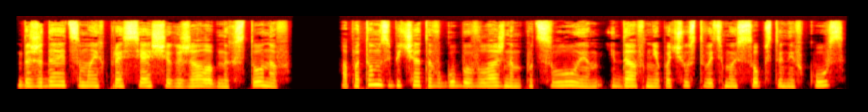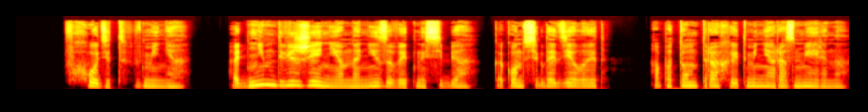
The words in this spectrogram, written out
дожидается моих просящих жалобных стонов, а потом, запечатав губы влажным поцелуем и дав мне почувствовать мой собственный вкус, входит в меня. Одним движением нанизывает на себя, как он всегда делает, а потом трахает меня размеренно,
